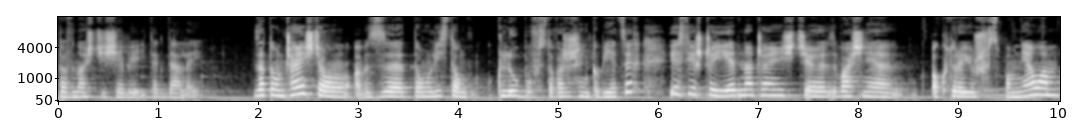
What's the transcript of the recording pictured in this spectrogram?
pewności siebie i tak. Za tą częścią, z tą listą klubów, stowarzyszeń kobiecych jest jeszcze jedna część, e, właśnie o której już wspomniałam,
